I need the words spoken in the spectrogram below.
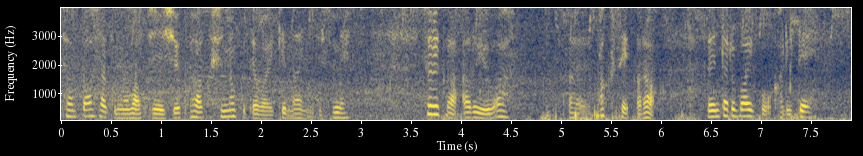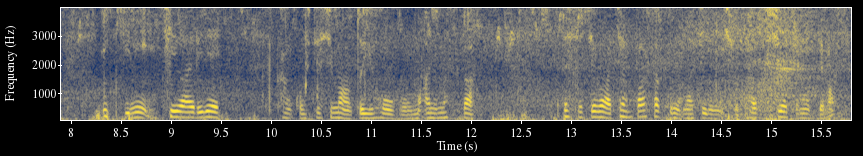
チャンパーサックの町に宿泊しなくてはいけないんですね。それかあるいは、えー、パクセイからレンタルバイクを借りて一気に日帰りで観光してしまうという方法もありますが私たちはチャンパーサックの街に宿泊しようと思ってます。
